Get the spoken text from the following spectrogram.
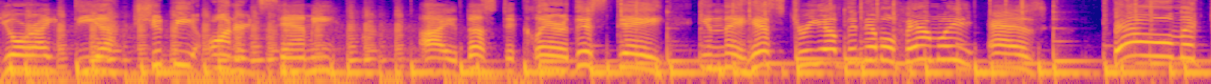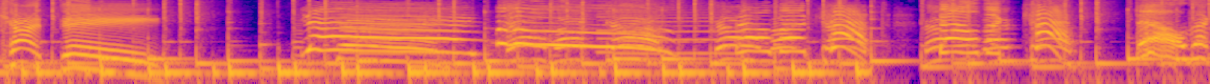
Your idea should be honored, Sammy. I thus declare this day in the history of the Nibble family as Bell the Cat Day. Yay! Bell the cat! Bell the cat! Bell the cat! Bell the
